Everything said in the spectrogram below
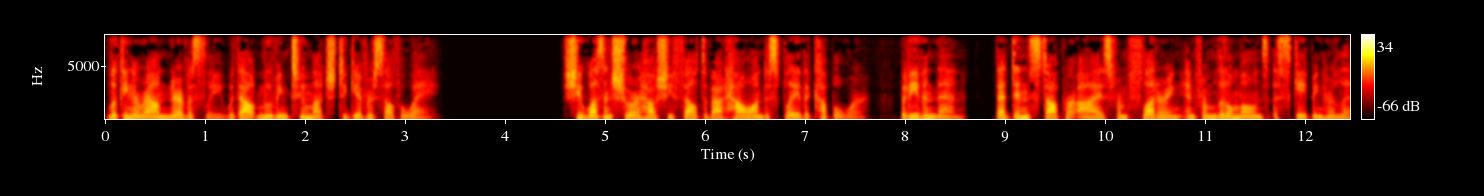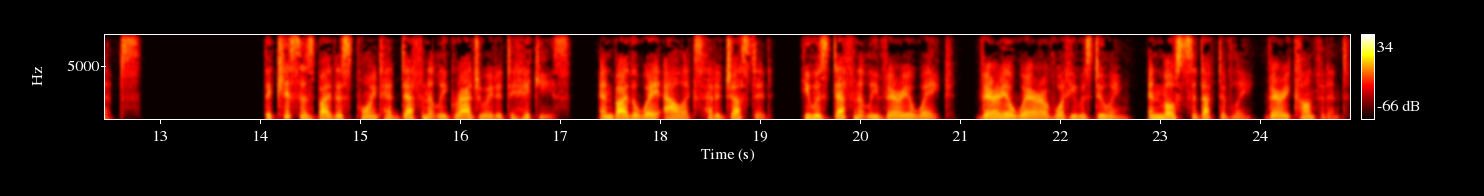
looking around nervously without moving too much to give herself away. She wasn't sure how she felt about how on display the couple were, but even then, that didn't stop her eyes from fluttering and from little moans escaping her lips. The kisses by this point had definitely graduated to hickeys, and by the way Alex had adjusted, he was definitely very awake, very aware of what he was doing, and most seductively, very confident.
